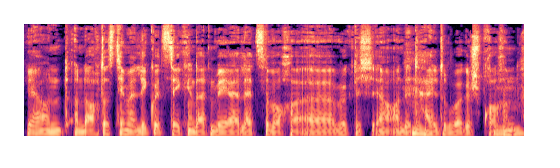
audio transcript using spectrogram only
Ja, und, und auch das Thema Liquid Staking, da hatten wir ja letzte Woche äh, wirklich äh, on Detail hm. drüber gesprochen,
